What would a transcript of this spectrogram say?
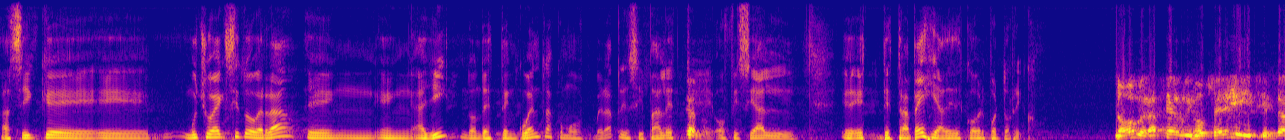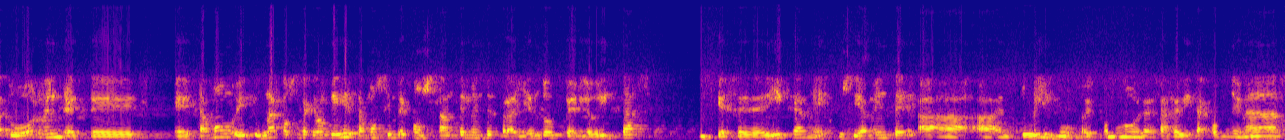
Así que eh, mucho éxito, ¿verdad? En, en, allí donde te encuentras como ¿verdad? principal este, oficial de estrategia de Discover Puerto Rico. No, gracias Luis José y siempre a tu orden. Este, estamos, una cosa que no dije, estamos siempre constantemente trayendo periodistas que se dedican exclusivamente al turismo, eh, como esas revistas condenadas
